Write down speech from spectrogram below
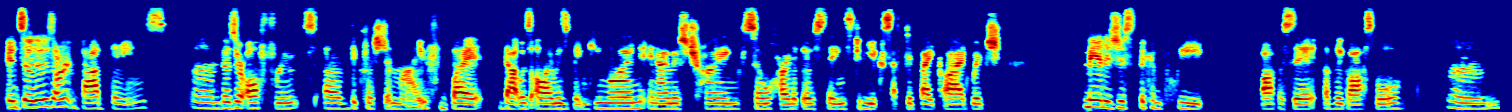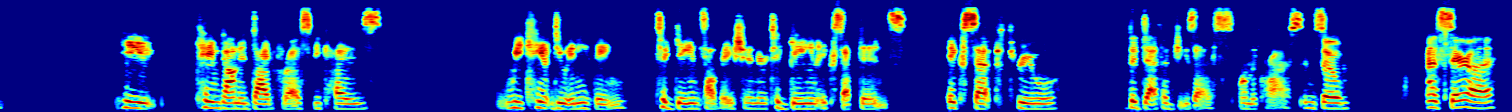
And so those aren't bad things. Um, those are all fruits of the Christian life, but that was all I was banking on. And I was trying so hard at those things to be accepted by God, which, man, is just the complete opposite of the gospel. Um, he came down and died for us because we can't do anything to gain salvation or to gain acceptance except through the death of Jesus on the cross. And so, as Sarah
